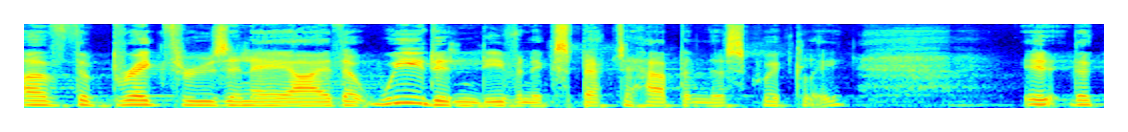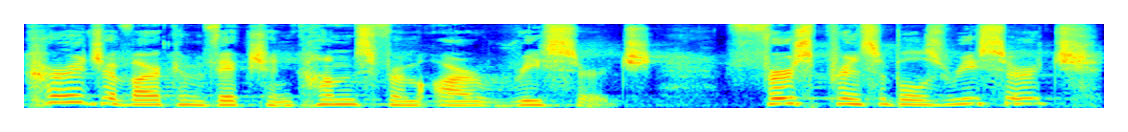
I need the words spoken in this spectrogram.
of the breakthroughs in AI that we didn't even expect to happen this quickly. It, the courage of our conviction comes from our research. First principles research,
